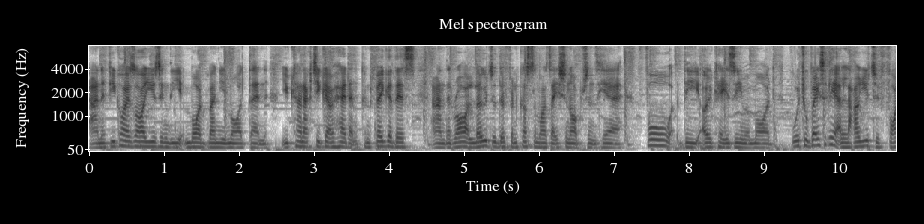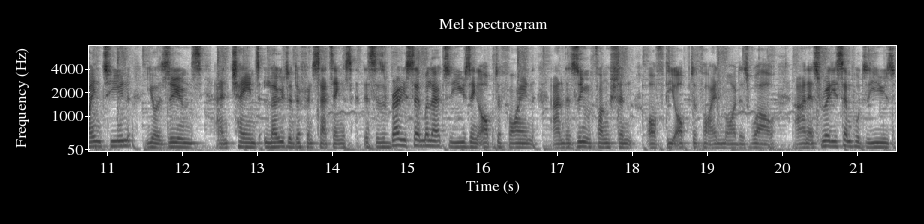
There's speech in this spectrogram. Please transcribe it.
And if you guys are using the mod menu mod, then you can actually go ahead and configure this and there are loads of different customization options here for the OkZoomer mod which will basically allow you to fine tune your zooms and change loads of different settings. This is very similar to using Optifine and the zoom function of the Optifine mod as well and it's really simple to use.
